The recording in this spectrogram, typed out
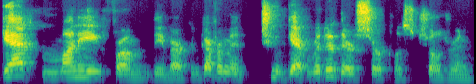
get money from the American government to get rid of their surplus children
